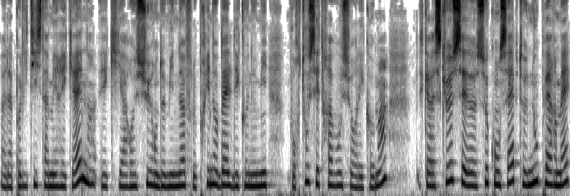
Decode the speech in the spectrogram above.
la politiste américaine, et qui a reçu en 2009 le prix Nobel d'économie pour tous ses travaux sur les communs, parce que ce concept nous permet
